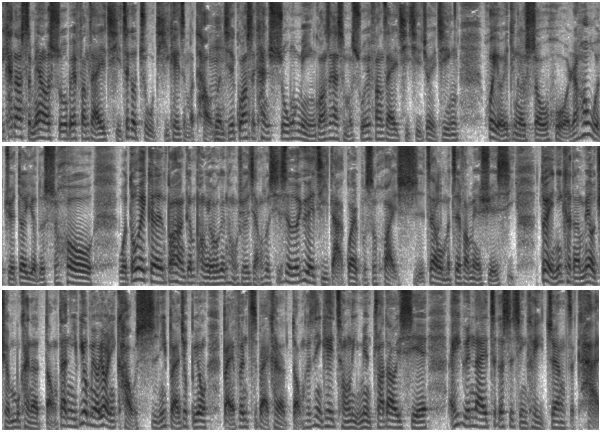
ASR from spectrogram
你看到什么样的书被放在一起？这个主题可以怎么讨论？嗯、其实光是看书名，光是看什么书会放在一起，其实就已经会有一定的收获。嗯、然后我觉得有的时候我都会跟，包含跟朋友会跟同学讲说，其实有时候越级打怪不是坏事，在我们这方面学习。对，你可能没有全部看得懂，但你又没有让你考试，你本来就不用百分之百看得懂。可是你可以从里面抓到一些，哎，原来这个事情可以这样子看，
